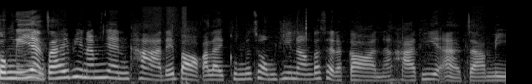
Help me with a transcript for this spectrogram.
ตรงนี้ใช่อยากจะให้พี่น้ำเย็นค่ะ ได้บอกอะไรคุณผู้ชมพี่น้องเกษตรกรนะคะ ที่อาจจะมี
